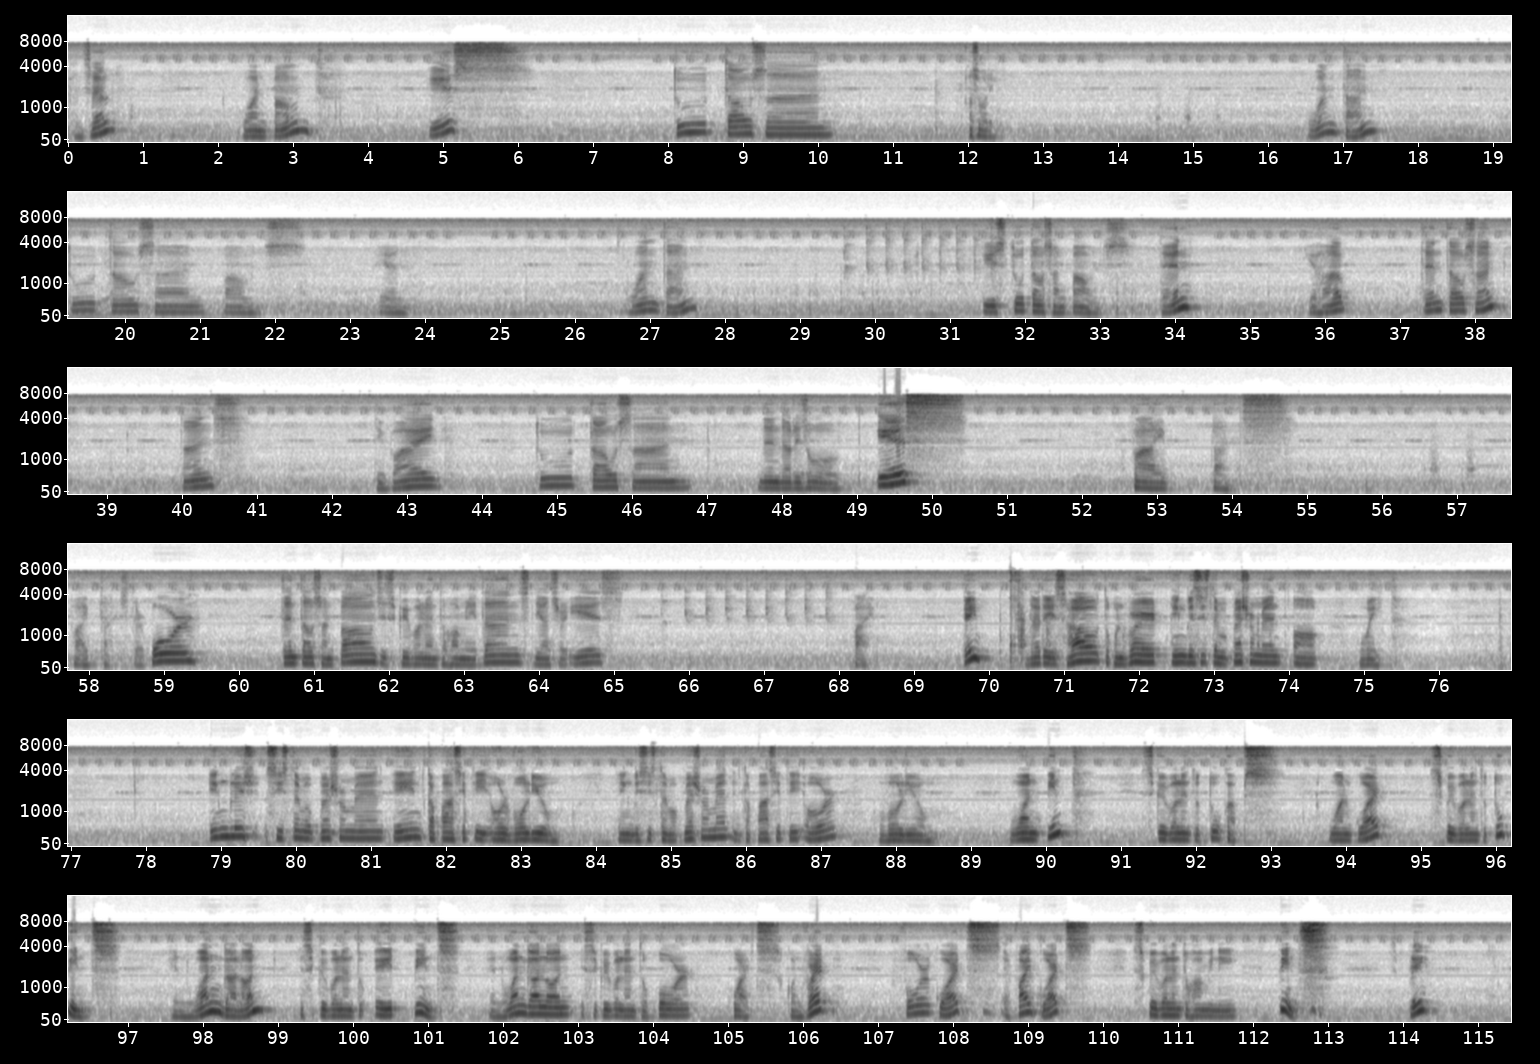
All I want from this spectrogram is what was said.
Cancel. 1 pound is 2000 oh sorry 1 ton 2000 pounds. Ayan. 1 ton is 2000 pounds. Then you have 10,000 tons divide 2000 then the result is 5 tons 5 tons therefore 10,000 pounds is equivalent to how many tons? The answer is 5. Okay? That is how to convert English system of measurement of weight. English system of measurement in capacity or volume. English system of measurement in capacity or volume. 1 pint is equivalent to 2 cups. 1 quart is equivalent to 2 pints. And 1 gallon is equivalent to 8 pints. And 1 gallon is equivalent to 4 quarts. Convert 4 quarts, uh, 5 quarts is equivalent to how many pints? Simply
